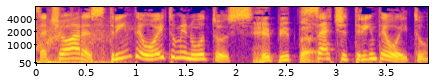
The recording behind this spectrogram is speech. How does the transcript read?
7 horas 38 minutos. Repita. 7h38.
